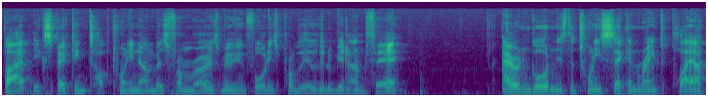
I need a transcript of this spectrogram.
but expecting top 20 numbers from Rose moving forward is probably a little bit unfair. Aaron Gordon is the 22nd ranked player.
